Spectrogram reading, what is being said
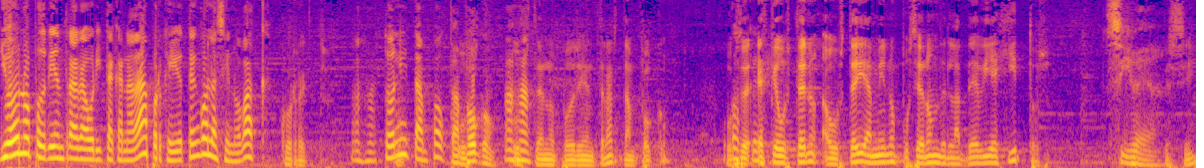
yo no podría entrar ahorita a Canadá porque yo tengo la Sinovac. Correcto. Ajá. Tony tampoco. Tampoco. Ajá. Usted no podría entrar tampoco. Usted-. Es que usted, a usted y a mí nos pusieron de las de viejitos. Sí, vea. Pues sí,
